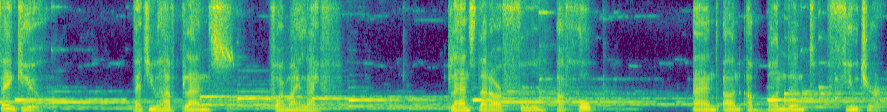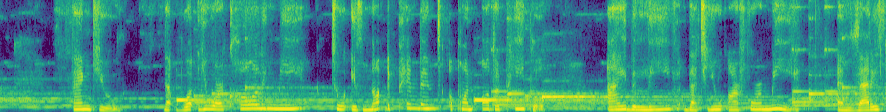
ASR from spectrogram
thank you that you have plans for my life. Plans that are full of hope and an abundant future. Thank you that what you are calling me to is not dependent upon other people. I believe that you are for me, and that is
